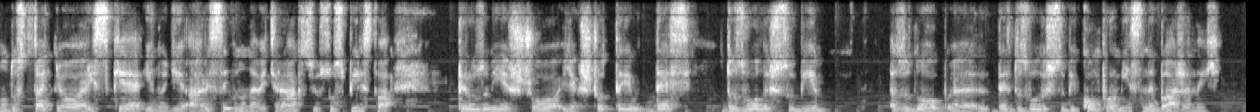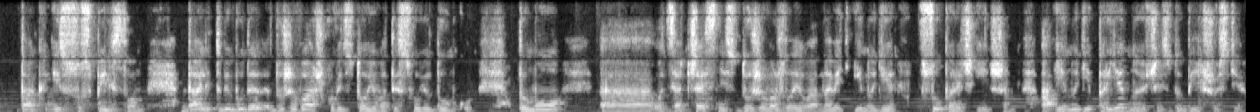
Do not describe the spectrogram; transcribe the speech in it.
ну, достатньо різке, іноді агресивну навіть реакцію суспільства, ти розумієш, що якщо ти десь дозволиш собі з одного е, десь дозволиш собі компроміс небажаний. Так, із суспільством далі тобі буде дуже важко відстоювати свою думку. Тому е, оця чесність дуже важлива, навіть іноді всупереч іншим, а іноді приєднуючись до більшості.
